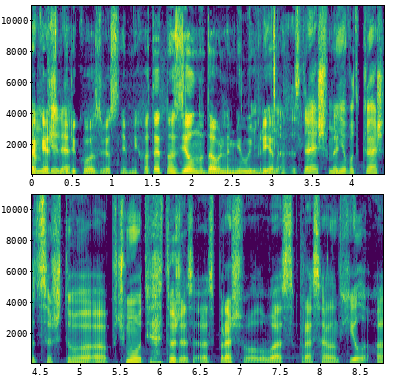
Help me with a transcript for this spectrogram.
самом конечно, деле, далеко звезд неба не хватает, но сделано довольно мило и приятно. Знаешь, кстати. мне вот кажется, что э, почему вот я тоже э, спрашивал у вас про Silent Hill, э,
